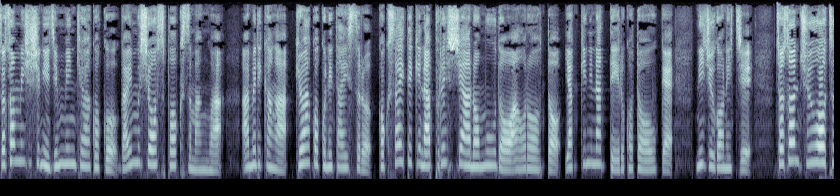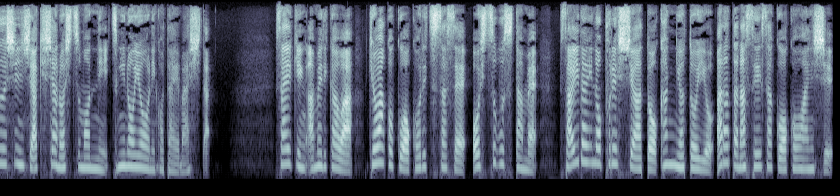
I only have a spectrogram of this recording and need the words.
朝鮮民主主義人民共和国外務省スポークスマンは、アメリカが共和国に対する国際的なプレッシャーのムードを煽ろうと躍起になっていることを受け、25日、朝鮮中央通信社記者の質問に次のように答えました。最近アメリカは共和国を孤立させ押しつぶすため、最大のプレッシャーと関与という新たな政策を考案し、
